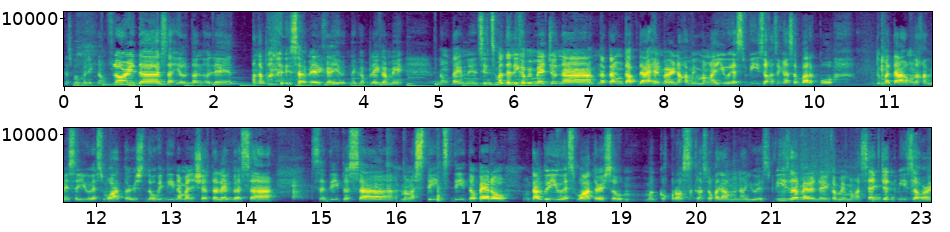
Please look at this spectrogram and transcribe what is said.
Tapos bumalik ng Florida, sa Hilton ulit. Napunta din sa America yun. Nag-apply kami nung time na yun. Since madali kami medyo na natanggap dahil mayroon na kaming mga US visa kasi nga sa barko, dumadaong na kami sa US waters. Though hindi naman siya talaga sa sa dito sa mga states dito pero ang tawag doon US water so magko-cross ka so kailangan mo ng US visa meron na rin kami mga Schengen visa or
